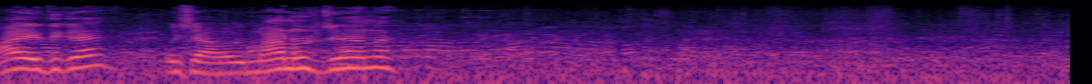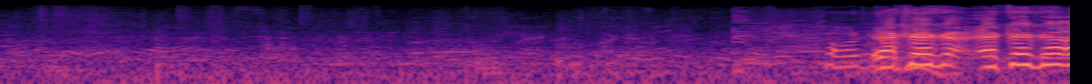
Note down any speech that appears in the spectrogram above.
আয় এদিকে ওইসা ওই মানুষ যে হ্যাঁ না? একা একা একা একা?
